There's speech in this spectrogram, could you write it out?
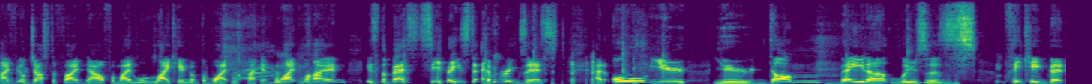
I I, feel justified now for my liking of the White Lion. White Lion is the best series to ever exist, and all you you dumb beta losers thinking that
